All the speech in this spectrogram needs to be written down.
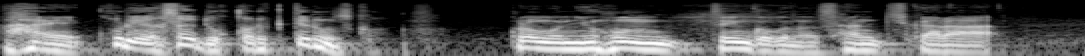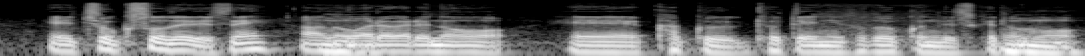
はい。これ野菜どこから来てるんですか？これも日本全国の産地から、えー、直送でですね、あの、われわれの、えー、各拠点に届くんですけども、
